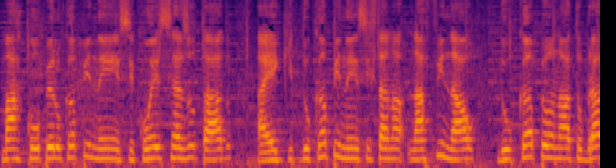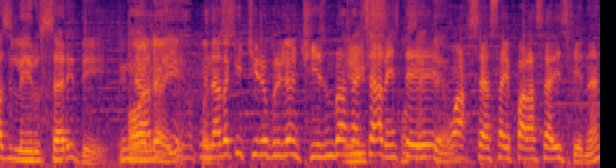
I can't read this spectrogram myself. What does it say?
marcou pelo Campinense. Com esse resultado, a equipe do Campinense está na, na final do Campeonato Brasileiro Série D. E Olha nada, aí, que, e nada que tire o brilhantismo do Atlético Cearense ter certeza. o acesso aí para a Série C, né?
